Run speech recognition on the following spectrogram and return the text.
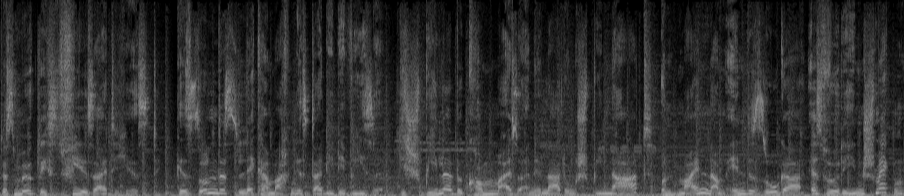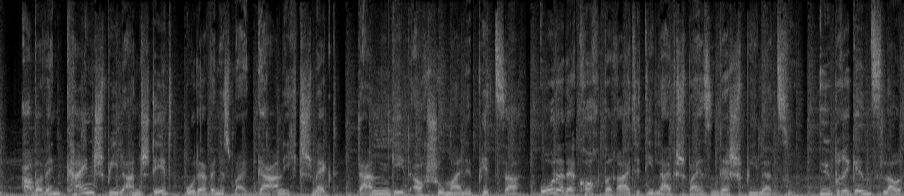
das möglichst vielseitig ist. Gesundes Leckermachen ist da die Devise. Die Spieler bekommen also eine Ladung Spinat und meinen am Ende sogar, es würde ihnen schmecken. Aber wenn kein Spiel ansteht oder wenn es mal gar nicht schmeckt, dann geht auch schon mal eine Pizza oder der Koch bereitet die Leibspeisen der Spieler zu. Übrigens laut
